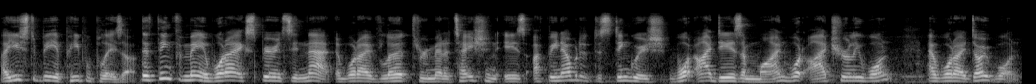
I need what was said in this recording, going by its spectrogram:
I used to be a people pleaser. The thing for me and what I experienced in that and what I've learned through meditation is I've been able to distinguish what ideas are mine, what I truly want, and what I don't want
